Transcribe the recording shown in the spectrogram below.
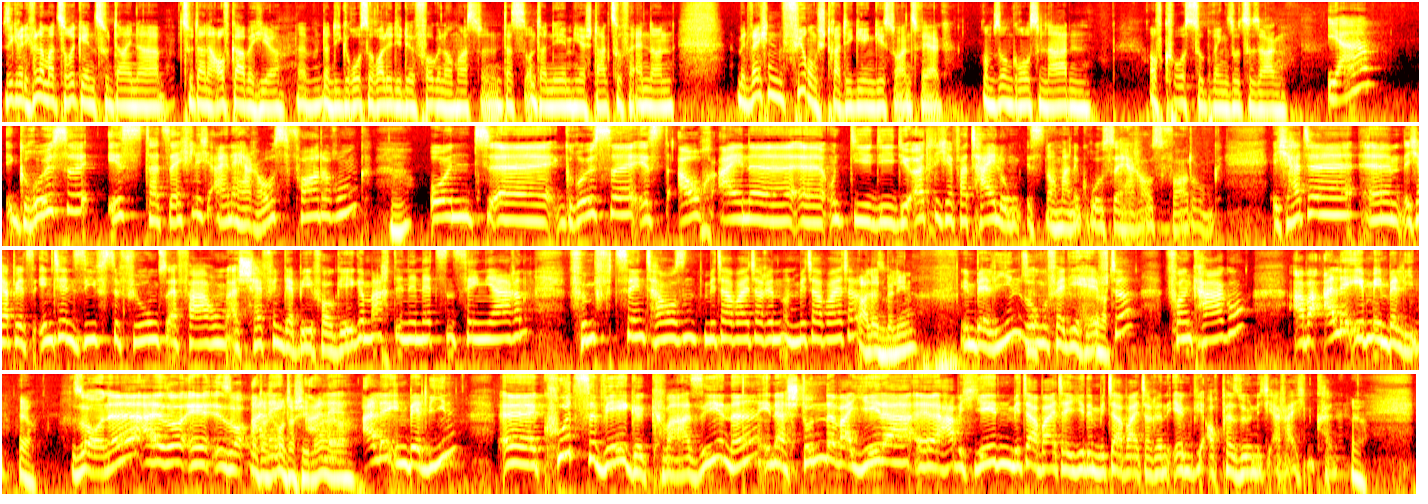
Sigrid, ich will nochmal zurückgehen zu deiner, zu deiner Aufgabe hier und ne, die große Rolle, die du dir vorgenommen hast, das Unternehmen hier stark zu verändern. Mit welchen Führungsstrategien gehst du ans Werk, um so einen großen Laden auf Kurs zu bringen, sozusagen? Ja, Größe ist tatsächlich eine Herausforderung mhm. und äh, Größe ist auch eine äh, und die, die, die örtliche Verteilung ist nochmal eine große Herausforderung. Ich hatte, äh, ich habe jetzt intensivste Führungserfahrung als Chefin der BVG gemacht in den letzten zehn Jahren. 15.000 Mitarbeiterinnen und Mitarbeiter. Alle in Berlin? In Berlin, so ja. ungefähr die Hälfte ja. von Cargo, aber alle eben in Berlin. Ja. So, ne? Also, äh, so, alle, Unterschied, alle, ja. alle in Berlin. Äh, kurze Wege quasi. Ne? In der Stunde war jeder, äh, habe ich jeden Mitarbeiter, jede Mitarbeiterin irgendwie auch persönlich erreichen können. Ja.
